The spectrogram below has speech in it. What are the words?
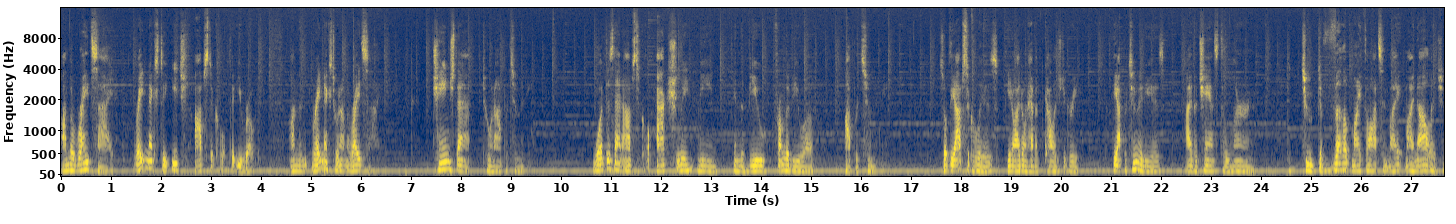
on the right side, right next to each obstacle that you wrote, on the right next to it on the right side, change that to an opportunity. What does that obstacle actually mean in the view from the view of opportunity? So if the obstacle is, you know, I don't have a college degree, the opportunity is I have a chance to learn, to, to develop my thoughts and my, my knowledge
